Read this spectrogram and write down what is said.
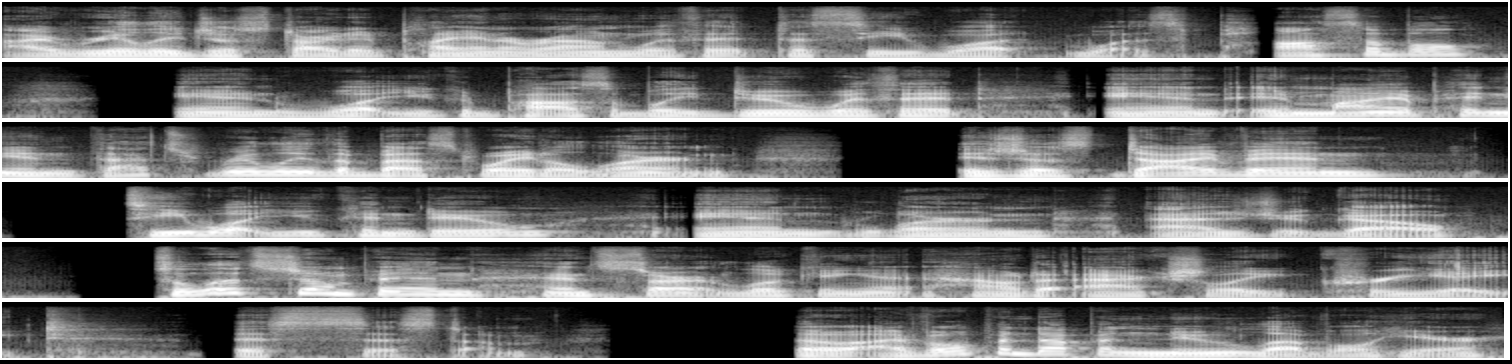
I really just started playing around with it to see what was possible and what you could possibly do with it. And in my opinion, that's really the best way to learn is just dive in, see what you can do and learn as you go. So let's jump in and start looking at how to actually create this system. So I've opened up a new level here,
